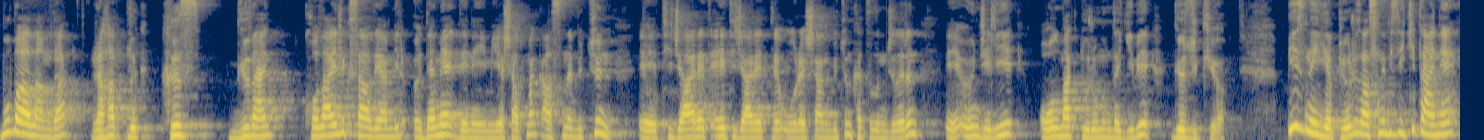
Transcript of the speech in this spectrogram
Bu bağlamda rahatlık, hız, güven, kolaylık sağlayan bir ödeme deneyimi yaşatmak aslında bütün e, ticaret, e-ticaretle uğraşan bütün katılımcıların e, önceliği olmak durumunda gibi gözüküyor. Biz neyi yapıyoruz? Aslında biz iki tane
